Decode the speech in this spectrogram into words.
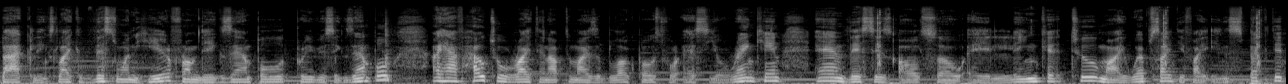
backlinks like this one here from the example previous example. I have how to write and optimize a blog post for SEO ranking and this is also a link to my website if I inspect it.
